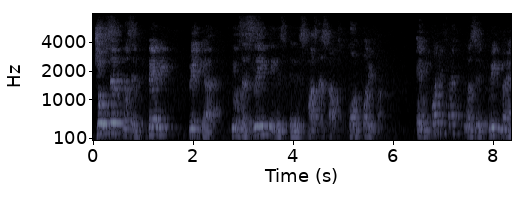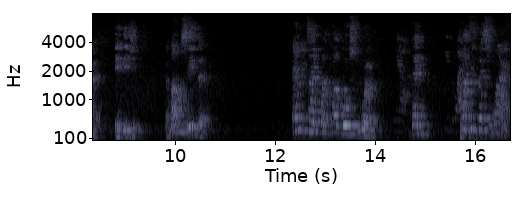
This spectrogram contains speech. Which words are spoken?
Joseph was a very great guy. He was a slave in his, in his master's house called Potiphar. And Potiphar was a great man in Egypt. The Bible says that every time Potiphar goes to work, then Potiphar's wife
